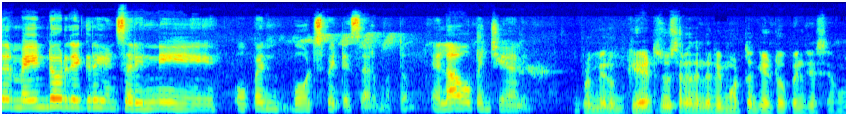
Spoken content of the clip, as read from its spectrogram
సార్ మెయిన్ డోర్ దగ్గర ఏంటి సార్? ఇన్ని ఓపెన్ బోర్డ్స్ పెట్టేశారు మొత్తం. ఎలా ఓపెన్ చేయాలి? ఇప్పుడు మీరు గేట్ చూసారు కదండి రిమోట్తో గేట్ ఓపెన్ చేసాము.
